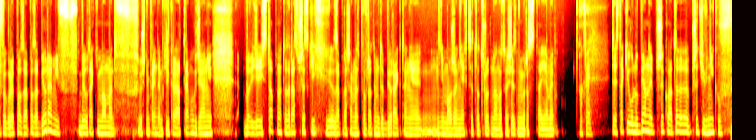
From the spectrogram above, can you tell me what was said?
w ogóle poza, poza biurem i w, był taki moment, w, już nie pamiętam, kilka lat temu, gdzie oni powiedzieli stop, no to teraz wszystkich zapraszamy z powrotem do biura, kto nie, nie może, nie chce, to trudno, no to się z nim rozstajemy. Okej. Okay. To jest taki ulubiony przykład e, przeciwników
